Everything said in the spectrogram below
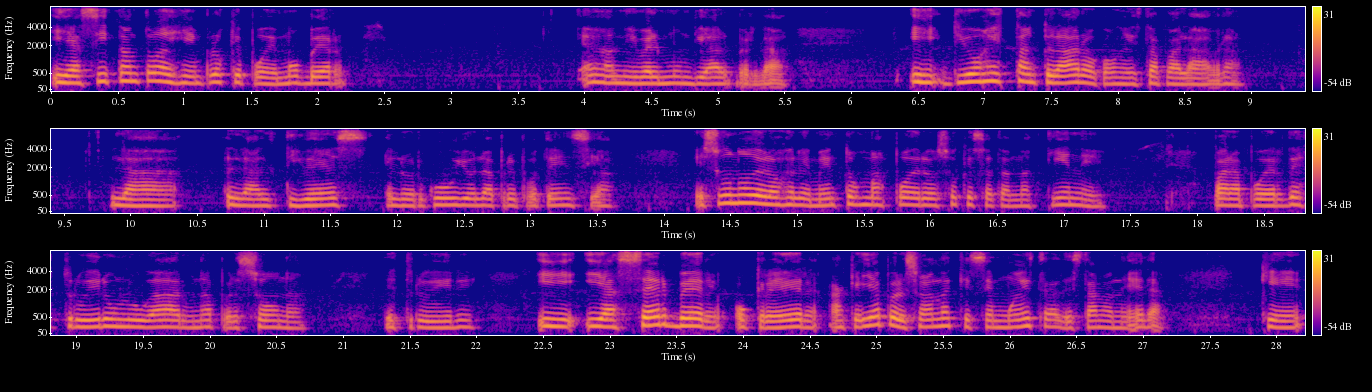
Y así tantos ejemplos que podemos ver a nivel mundial, ¿verdad? Y Dios es tan claro con esta palabra. La la altivez, el orgullo, la prepotencia, es uno de los elementos más poderosos que Satanás tiene para poder destruir un lugar, una persona, destruir y, y, hacer ver o creer a aquella persona que se muestra de esta manera que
